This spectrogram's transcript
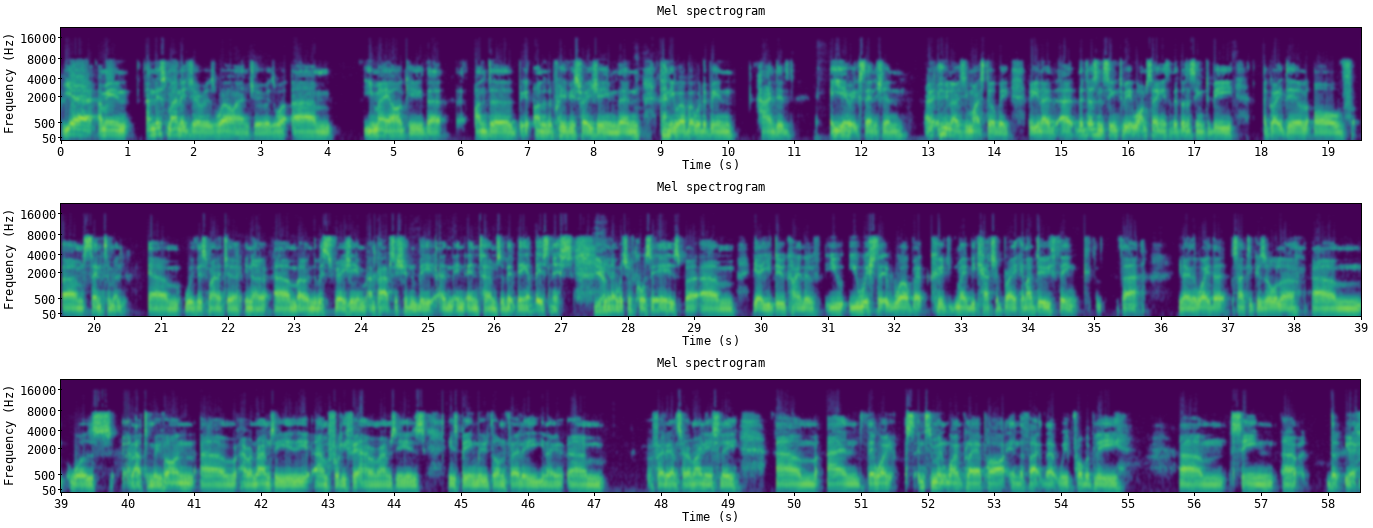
Yeah, I mean, and this manager as well, Andrew, as well. Um, you may argue that under under the previous regime, then Danny Welbeck would have been handed a year extension uh, who knows? You might still be, but you know, uh, there doesn't seem to be. What I'm saying is that there doesn't seem to be a great deal of um, sentiment um, with this manager, you know, um, and this regime, and perhaps there shouldn't be in, in, in terms of it being a business, yeah. you know, which of course it is. But um, yeah, you do kind of you you wish that Welbeck could maybe catch a break, and I do think that you know, the way that Santi Cazorla um, was allowed to move on, um, Aaron Ramsey, um, fully fit Aaron Ramsey, is is being moved on fairly, you know, um, fairly unceremoniously. Um, and they won't sentiment won't play a part in the fact that we've probably um, seen uh, the you know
